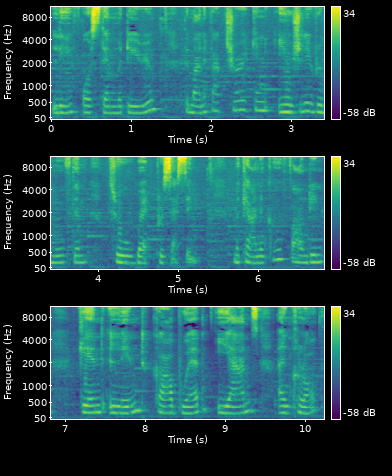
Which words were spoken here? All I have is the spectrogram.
leaf, or stem material. The manufacturer can usually remove them through wet processing. Mechanical, found in skinned lint, cobweb, yarns, and cloth.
